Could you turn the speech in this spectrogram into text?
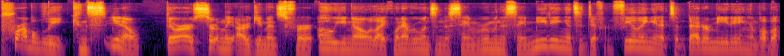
probably cons- you know there are certainly arguments for oh you know like when everyone's in the same room in the same meeting it's a different feeling and it's a better meeting and blah blah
